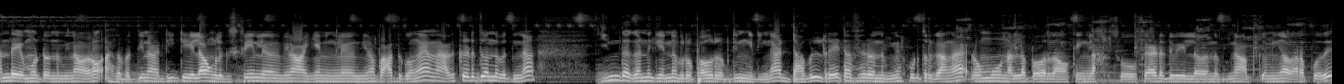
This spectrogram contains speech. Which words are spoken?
அந்த எமௌண்ட் வந்து பார்த்திங்கன்னா வரும். அதை பற்றி நான் டீட்டெயிலாக உங்களுக்கு ஸ்க்ரீனில் வந்து வாங்கி நீங்களே வந்து பார்த்துக்கோங்க அதுக்கு அதுக்கடுத்து வந்து பார்த்திங்கன்னா இந்த கன்னுக்கு என்ன ப்ரோ பவர் அப்படின்னு கேட்டிங்கன்னா டபுள் ரேட் ஆஃப் ஃபேர் வந்து பார்த்திங்கன்னா கொடுத்துருக்காங்க. ரொம்பவும் நல்ல பவர் தான் ஓகேங்களா ஸோ ஃபேடட் வீலில் வந்து பார்த்திங்கன்னா அப்கமிங்காக வரப்போகுது.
